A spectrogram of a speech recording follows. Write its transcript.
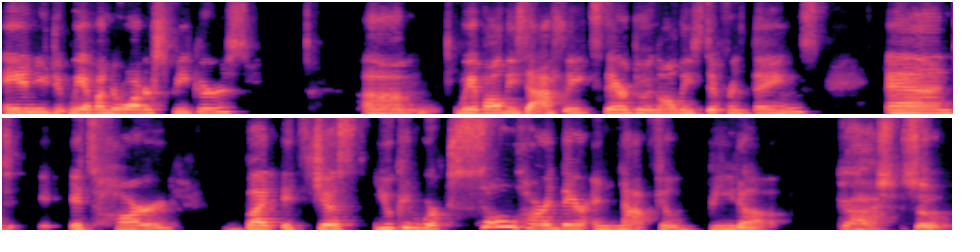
and you do. We have underwater speakers. Um, we have all these athletes there doing all these different things, and it's hard, but it's just you can work so hard there and not feel beat up. Gosh, so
